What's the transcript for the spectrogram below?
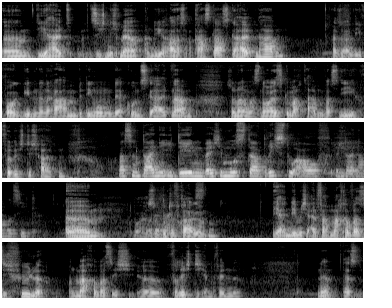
ähm, die halt sich nicht mehr an die Rastas gehalten haben also an die vorgegebenen Rahmenbedingungen der Kunst gehalten haben, sondern was Neues gemacht haben, was sie für richtig halten. Was sind deine Ideen? Welche Muster brichst du auf in deiner Musik? Ähm, boah, das ist eine gute Frage. Texten? Ja, indem ich einfach mache, was ich fühle und mache, was ich äh, für richtig empfinde. Ne? Das,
